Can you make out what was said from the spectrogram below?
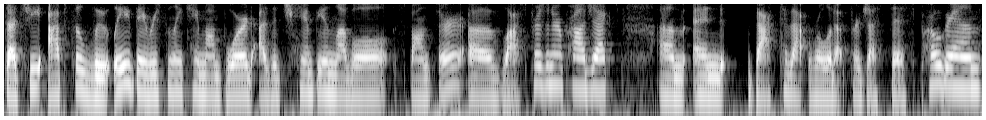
Dutchie absolutely. They recently came on board as a champion level sponsor of last prisoner project um, and back to that roll it up for justice program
